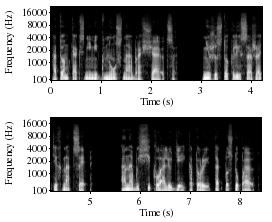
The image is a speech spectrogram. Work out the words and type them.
о том, как с ними гнусно обращаются, не жестоко ли сажать их на цепь? Она бы секла людей, которые так поступают.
